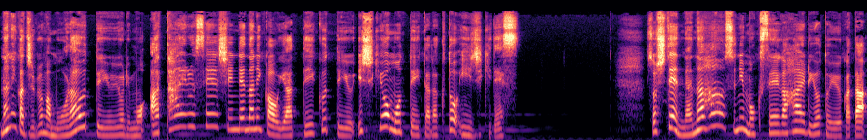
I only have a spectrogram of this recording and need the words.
何か自分がもらうっていうよりも与える精神で何かをやっていくっていう意識を持っていただくといい時期です。そして7ハウスに木星が入るよという方、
